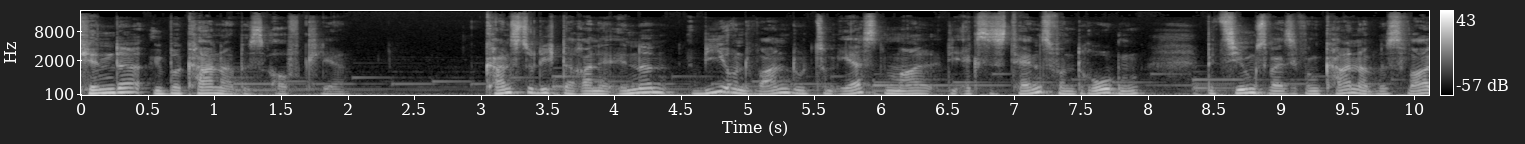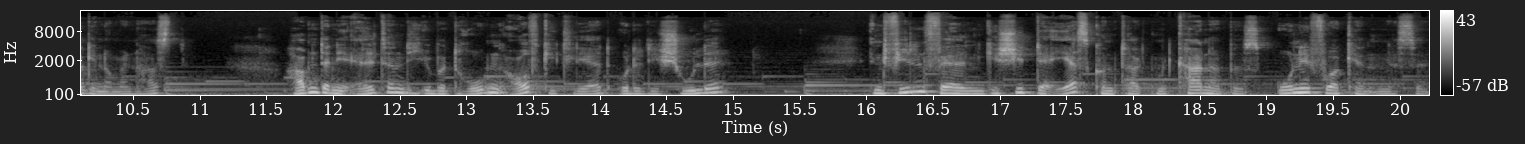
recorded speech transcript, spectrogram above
Kinder über Cannabis aufklären. Kannst du dich daran erinnern, wie und wann du zum ersten Mal die Existenz von Drogen bzw. von Cannabis wahrgenommen hast? Haben deine Eltern dich über Drogen aufgeklärt oder die Schule? In vielen Fällen geschieht der Erstkontakt mit Cannabis ohne Vorkenntnisse.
